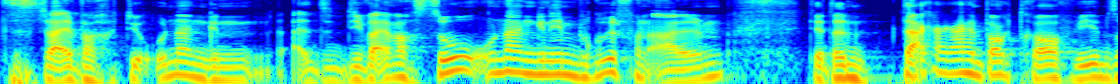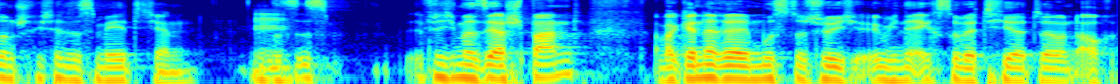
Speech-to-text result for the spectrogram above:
das war einfach die unangenehm, also die war einfach so unangenehm berührt von allem. Die hat dann da gar keinen Bock drauf, wie eben so ein schüchternes Mädchen. Mhm. Das ist, finde ich immer sehr spannend, aber generell muss natürlich irgendwie eine extrovertierte und auch,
